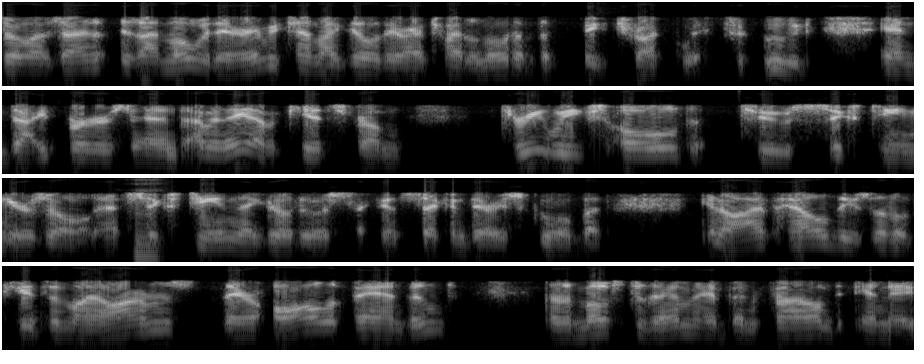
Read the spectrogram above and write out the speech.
so as I as I'm over there, every time I go there, I try to load up the big truck with food and diapers, and I mean they have kids from three weeks old to 16 years old. At hmm. 16, they go to a second secondary school. But you know, I've held these little kids in my arms. They're all abandoned. Most of them have been found in a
